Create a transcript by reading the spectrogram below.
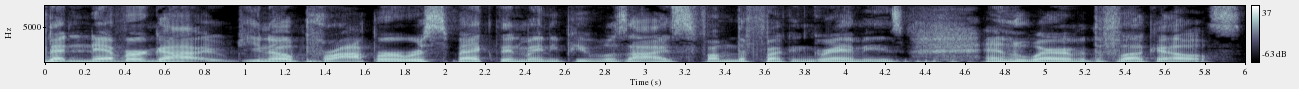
that never got, you know, proper respect in many people's eyes from the fucking Grammys and wherever the fuck else.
